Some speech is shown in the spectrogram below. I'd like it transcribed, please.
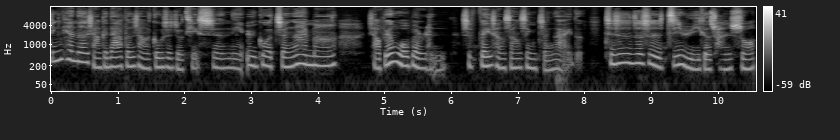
今天呢，想要跟大家分享的故事主题是你遇过真爱吗？小编我本人是非常相信真爱的。其实这是基于一个传说，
